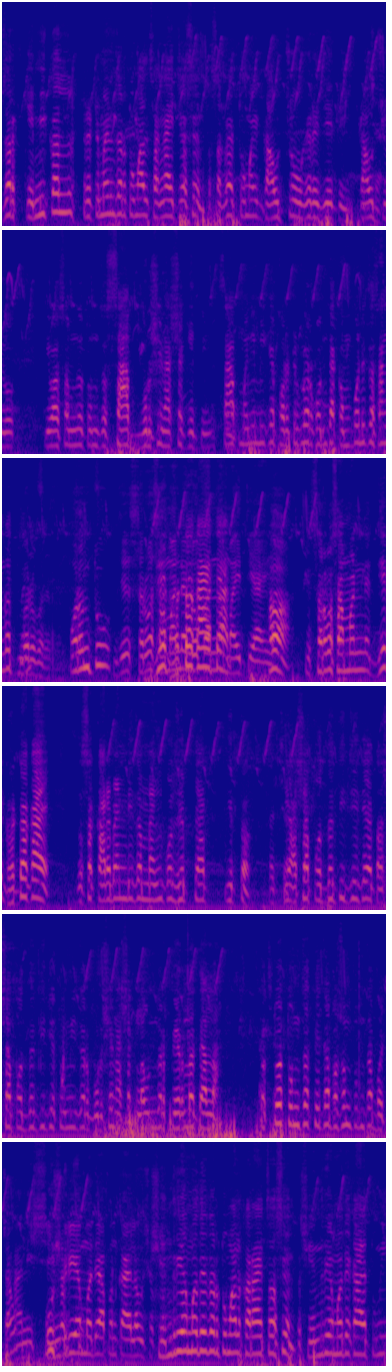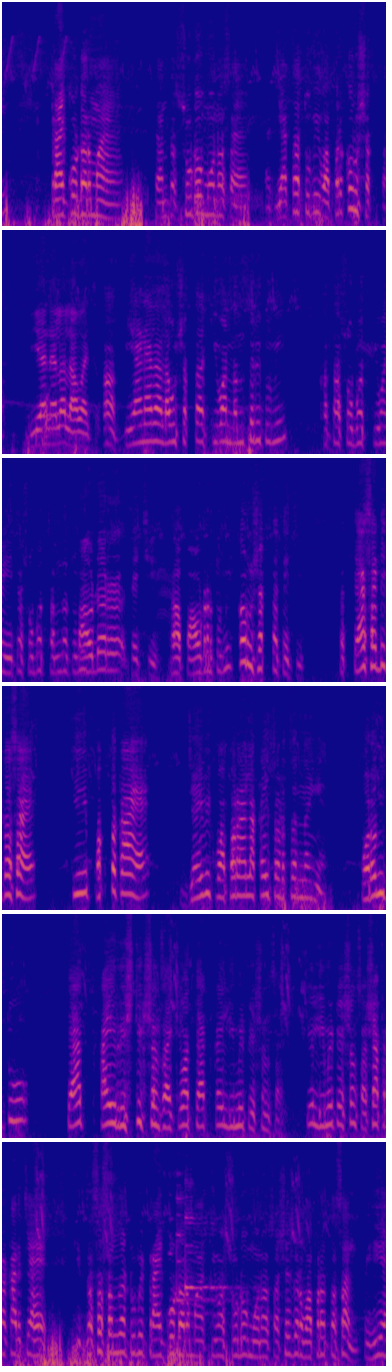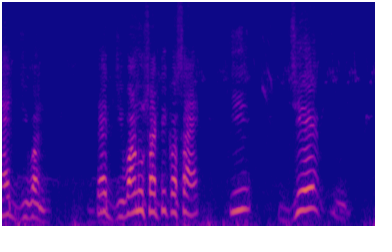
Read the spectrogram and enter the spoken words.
जर केमिकल ट्रीटमेंट जर तुम्हाला सांगायची असेल तर सगळ्यात तुम्हाला गावचो वगैरे जे येते गावचो किंवा समजा तुमचं साप बुरशीनाशक येते. साप म्हणजे मी काही पर्टिक्युलर कोणत्या कंपनीचं सांगत नाही. बरोबर परंतु जे सर्वसामान्य घटक आहे त्यात. माहिती आहे. हा ते सर्वसामान्य जे घटक आहे जसं कार्बॅन्डिझम मँकोझेप त्यात येतं. की अशा पद्धतीचे जे आहेत अशा पद्धतीचे तुम्ही जर बुरशीनाशक लावून जर पेरलं त्याला तर तो तुमचा त्याच्यापासून तुमचा बचाव आणि शकतो. सेंद्रियमध्ये आपण काय लावू शकतो? सेंद्रियमध्ये जर तुम्हाला करायचं असेल तर सेंद्रियमध्ये काय तुम्ही ट्रायकोडर्मा आहे त्यानंतर सुडोमोनस आहे याचा तुम्ही वापर करू शकता. बियाण्याला लावायचं. हा बियाण्याला लावू शकता किंवा नंतरही तुम्ही खतासोबत किंवा याच्यासोबत समजा तुम्ही पावडर त्याची. हा पावडर तुम्ही करू शकता त्याची. तर त्यासाठी कसं आहे की फक्त काय आहे जैविक वापरायला काहीच अडचण नाही आहे परंतु त्यात काही रिस्ट्रिक्शन्स आहे किंवा त्यात काही लिमिटेशन्स आहे. ते लिमिटेशन्स अशा प्रकारचे आहेत की जसं समजा तुम्ही ट्रायकोडर्मा किंवा सोडोमोनस असे जर वापरत असाल तर हे आहेत जीवाणू. त्या जीवाणूसाठी कसं आहे की जे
